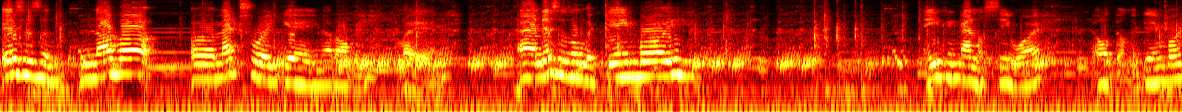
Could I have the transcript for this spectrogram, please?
this is another uh, Metroid game that I'll be playing. And this is on the Game Boy, you can kind of see why. It'll be on the Game Boy.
